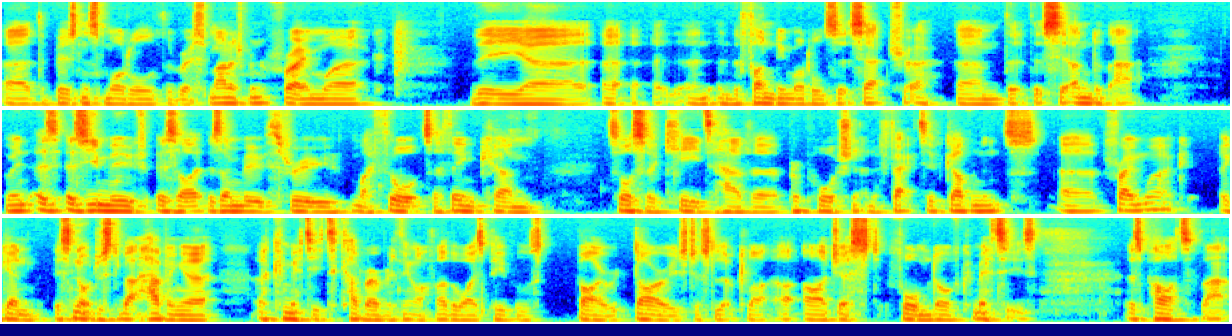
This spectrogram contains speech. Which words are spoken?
uh, the business model, the risk management framework, the uh, uh, uh and, and, the funding models, etc., um, that, that, sit under that. I mean, as, as you move, as I, as I move through my thoughts, I think um, it's also key to have a proportionate and effective governance uh, framework. Again, it's not just about having a, a committee to cover everything off. Otherwise, people's diaries just look like are just formed of committees as part of that.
